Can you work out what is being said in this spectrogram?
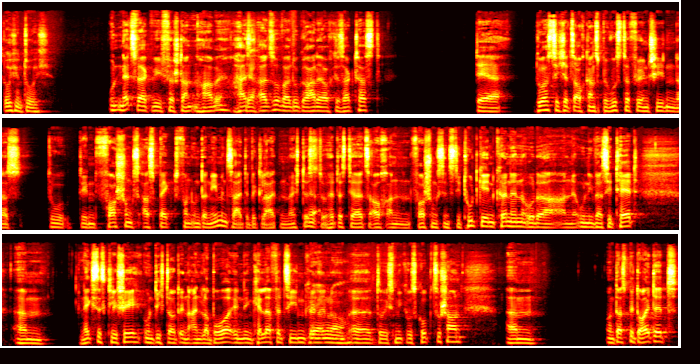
durch und durch. Und Netzwerk, wie ich verstanden habe, heißt ja. also, weil du gerade auch gesagt hast, der, du hast dich jetzt auch ganz bewusst dafür entschieden, dass du den Forschungsaspekt von Unternehmensseite begleiten möchtest. Ja. Du hättest ja jetzt auch an ein Forschungsinstitut gehen können oder an eine Universität. Ähm, nächstes Klischee und dich dort in ein Labor in den Keller verziehen können, ja, genau. um äh, durchs Mikroskop zu schauen. Ähm, und das bedeutet,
